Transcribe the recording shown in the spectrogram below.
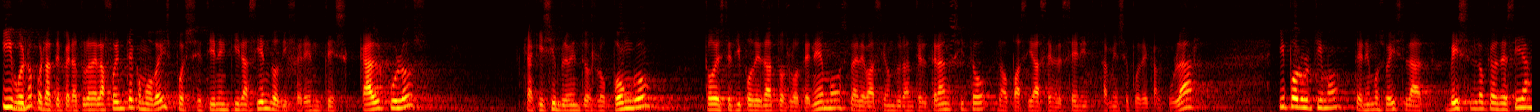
Y bueno, pues la temperatura de la fuente, como veis, pues se tienen que ir haciendo diferentes cálculos que aquí simplemente os lo pongo. Todo este tipo de datos lo tenemos, la elevación durante el tránsito, la opacidad en el cenit también se puede calcular. Y por último, tenemos, ¿veis, la, ¿veis lo que os decía?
